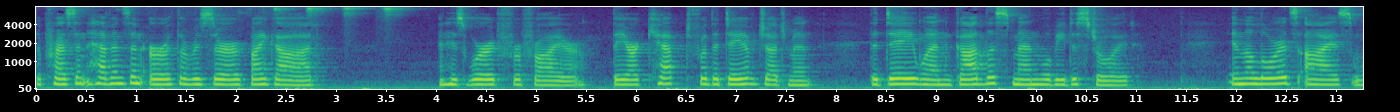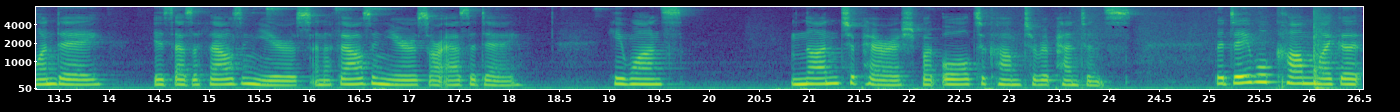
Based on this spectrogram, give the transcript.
The present heavens and earth are reserved by God and His word for fire. They are kept for the day of judgment, the day when godless men will be destroyed. In the Lord's eyes, one day is as a thousand years, and a thousand years are as a day. He wants none to perish, but all to come to repentance. The day will come like a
